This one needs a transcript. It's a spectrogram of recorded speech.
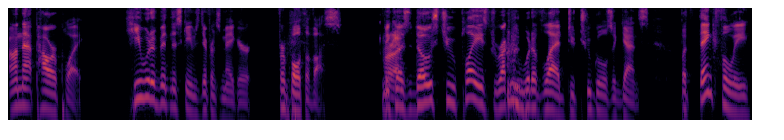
on that power play, he would have been this game's difference maker for both of us because right. those two plays directly would have led to two goals against. But thankfully,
